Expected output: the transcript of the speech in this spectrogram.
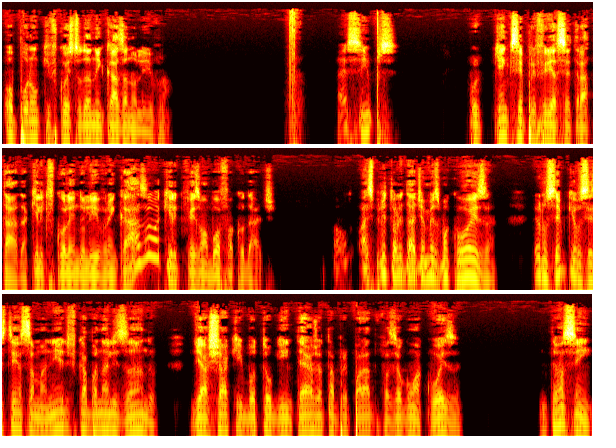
ou por um que ficou estudando em casa no livro? É simples. Por quem que você preferia ser tratado? Aquele que ficou lendo o livro em casa ou aquele que fez uma boa faculdade? A espiritualidade é a mesma coisa. Eu não sei porque vocês têm essa mania de ficar banalizando, de achar que botou o guia em terra já está preparado para fazer alguma coisa. Então, assim,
